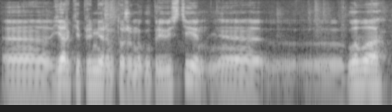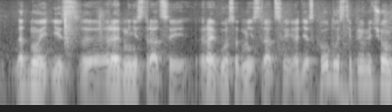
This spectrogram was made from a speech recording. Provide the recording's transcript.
Э, Яркий пример им тоже могу привести. Э, Глава одной из э, райадминистраций, райгосадминистрации Одесской области привлечен,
